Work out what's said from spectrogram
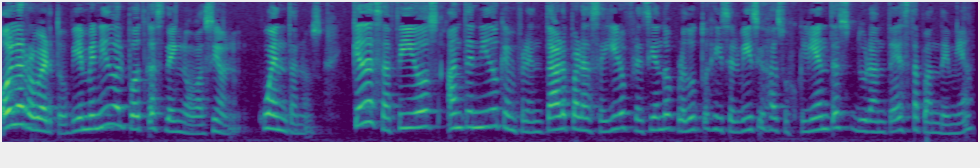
Hola Roberto, bienvenido al podcast de innovación. Cuéntanos, ¿qué desafíos han tenido que enfrentar para seguir ofreciendo productos y servicios a sus clientes durante esta pandemia?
